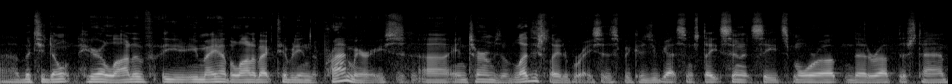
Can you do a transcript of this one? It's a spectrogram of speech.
Uh, but you don't hear a lot of, you, you, may have a lot of activity in the primaries mm-hmm. uh, in terms of legislative races because you've got some state Senate seats more up that are up this time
